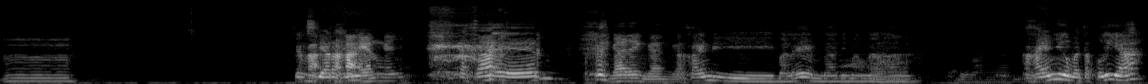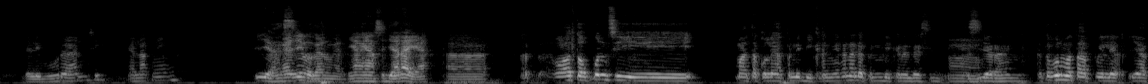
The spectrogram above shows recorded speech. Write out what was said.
hmm, yang sejarahnya. KKN kayaknya. KKN enggak ada enggak enggak KKN di Balenda di Manggahan di mana KKN juga mata kuliah. Ada liburan sih enaknya. Iya enggak sih bukan bukan. Yang yang sejarah ya Eh, At- ataupun si mata kuliah pendidikannya kan ada pendidikan ada se- Hmm. sejarahnya ataupun mata pilih ya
